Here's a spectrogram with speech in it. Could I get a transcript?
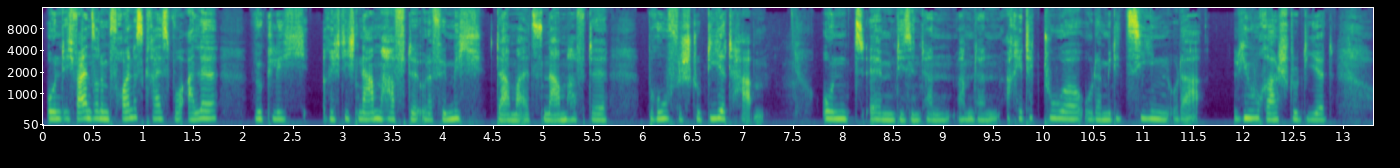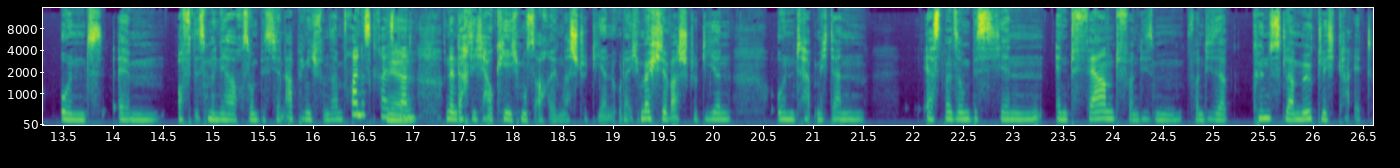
Und ich war in so einem Freundeskreis, wo alle wirklich richtig namhafte oder für mich damals namhafte Berufe studiert haben. Und ähm, die sind dann, haben dann Architektur oder Medizin oder Jura studiert und ähm, oft ist man ja auch so ein bisschen abhängig von seinem Freundeskreis ja. dann. Und dann dachte ich, ja, okay, ich muss auch irgendwas studieren oder ich möchte was studieren und habe mich dann erstmal so ein bisschen entfernt von diesem, von dieser Künstlermöglichkeit,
